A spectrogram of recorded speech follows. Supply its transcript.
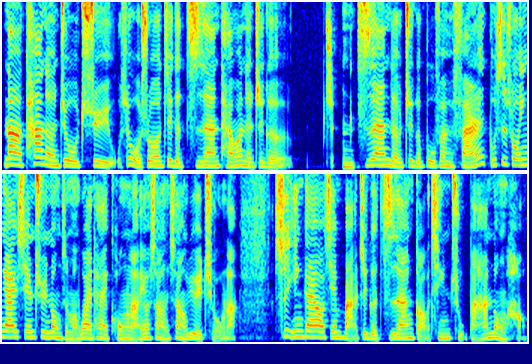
那他呢就去，所以我说这个治安，台湾的这个嗯治安的这个部分，反而不是说应该先去弄什么外太空啦，要上上月球啦。是应该要先把这个资安搞清楚，把它弄好。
